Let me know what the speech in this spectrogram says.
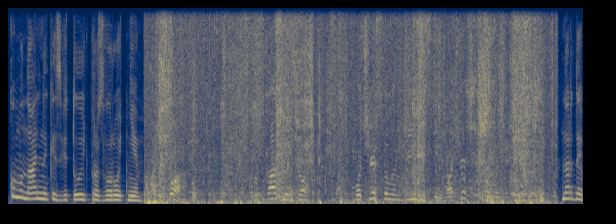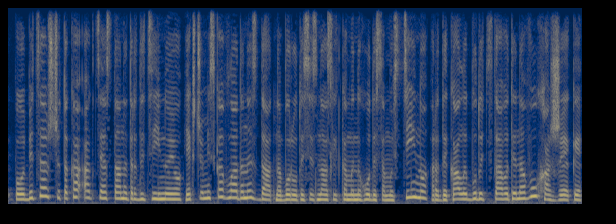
комунальники звітують про зворотні. Розказують, що почистили в. А що ж чистили? Нардеп пообіцяв, що така акція стане традиційною. Якщо міська влада не здатна боротися з наслідками негоди самостійно, радикали будуть ставити на вуха ЖЕКи,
